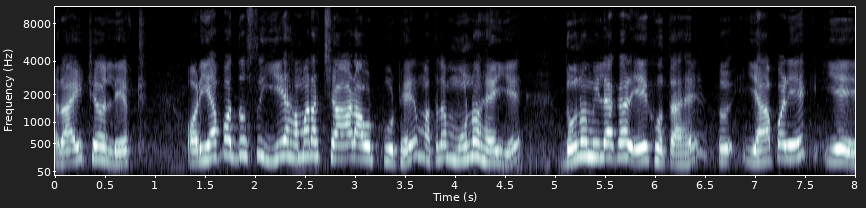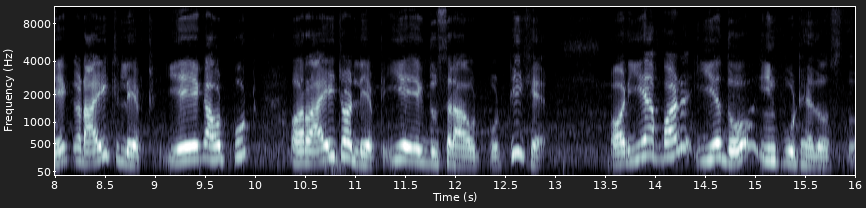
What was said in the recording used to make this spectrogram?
राइट और लेफ़्ट और यहाँ पर दोस्तों, ये हमारा चार आउटपुट है मतलब मोनो है ये, दोनों मिलाकर एक होता है। तो यहाँ पर एक, ये एक राइट लेफ़्ट ये एक आउटपुट और राइट और लेफ़्ट ये एक दूसरा आउटपुट ठीक है? और ये पर ये दो इनपुट है दोस्तों।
